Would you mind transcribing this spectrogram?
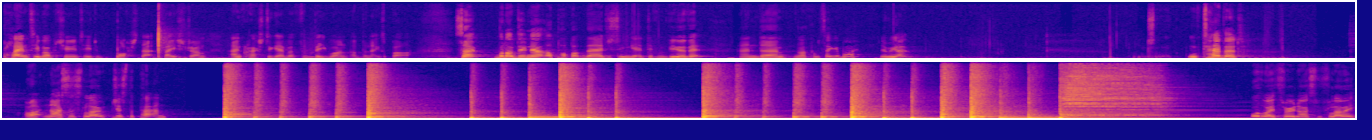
plenty of opportunity to bosh that bass drum and crash together for beat one of the next bar. So what I'll do now, I'll pop up there just so you can get a different view of it, and um, I'll come say goodbye. Here we go. tethered. All right, nice and slow, just the pattern. All the way through, nice and flowy.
